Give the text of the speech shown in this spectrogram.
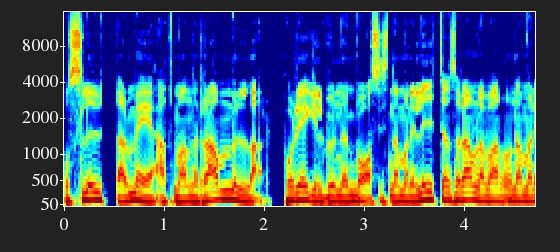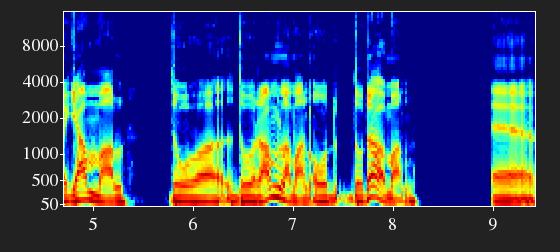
och slutar med att man ramlar på regelbunden basis. När man är liten så ramlar man och när man är gammal då, då ramlar man och då dör man. Eh,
